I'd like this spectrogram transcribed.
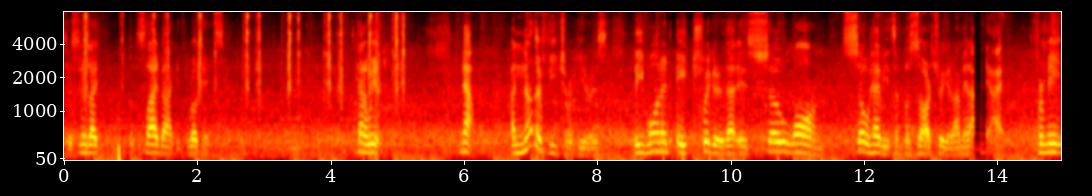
So as soon as I put the slide back, it rotates. It's kind of weird. Now, another feature here is they wanted a trigger that is so long, so heavy. It's a bizarre trigger. I mean, I, I, for me,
